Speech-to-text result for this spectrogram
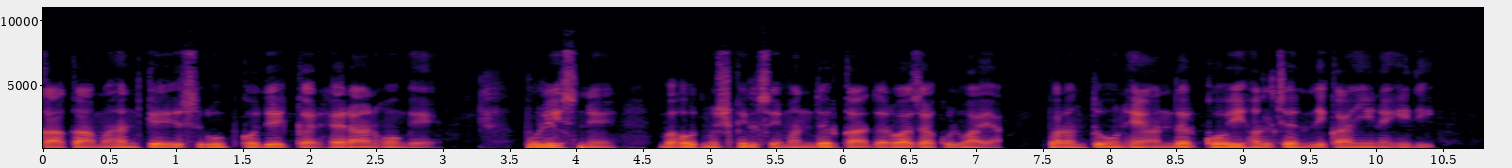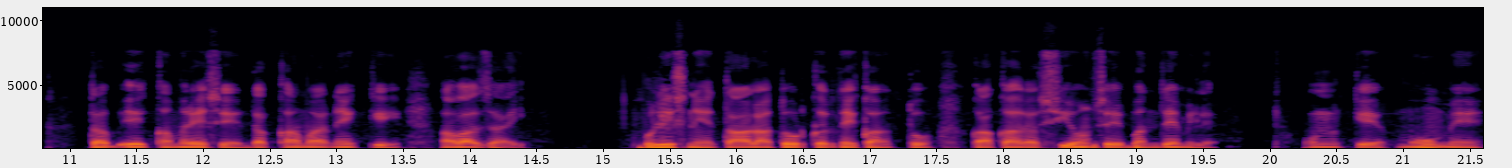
काका महंत के इस रूप को देखकर हैरान हो गए। पुलिस ने बहुत मुश्किल से मंदिर का दरवाज़ा खुलवाया, परंतु उन्हें अंदर कोई हलचल दिखाई नहीं दी। तब एक कमरे से धक्का मारने की आवाज़ आई। पुलिस ने ताला तोड़कर देखा तो काका रस्सियों से बंधे मिले। उनके मुँह में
